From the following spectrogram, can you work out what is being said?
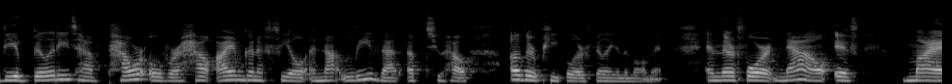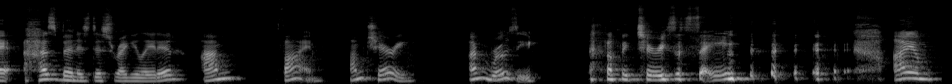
the ability to have power over how I am going to feel and not leave that up to how other people are feeling in the moment. And therefore, now if my husband is dysregulated, I'm fine. I'm cherry. I'm rosy. I don't think cherry's a saying. I am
